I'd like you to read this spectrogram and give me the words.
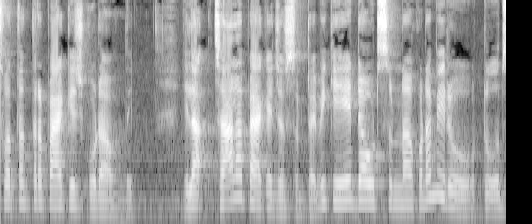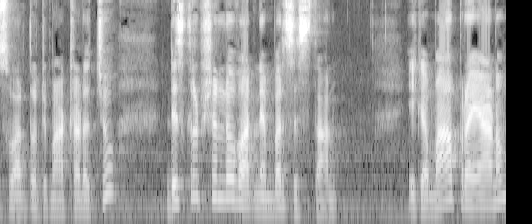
స్వతంత్ర ప్యాకేజ్ కూడా ఉంది. ఇలా చాలా ప్యాకేజెస్ ఉంటాయి. మీకు ఏ డౌట్స్ ఉన్నా కూడా మీరు టూర్స్ వారితోటి మాట్లాడొచ్చు. డిస్క్రిప్షన్లో వారి నెంబర్స్ ఇస్తాను. ఇక మా ప్రయాణం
